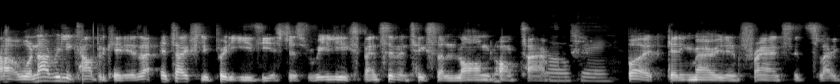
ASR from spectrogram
uh, well, not really complicated. It's actually pretty easy. It's just really expensive and takes a long, long time. Okay. But getting married in France, it's like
